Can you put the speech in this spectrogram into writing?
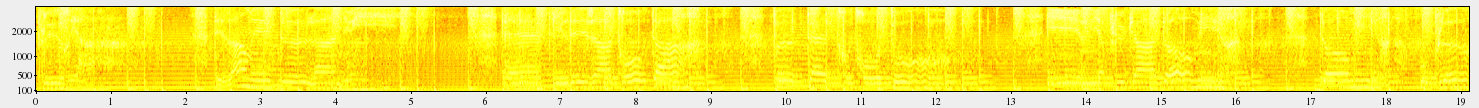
plus rien des armées de la nuit. Trop tard Peut-être trop tôt. Il n'y a plus qu'à dormir, dormir ou pleurer.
